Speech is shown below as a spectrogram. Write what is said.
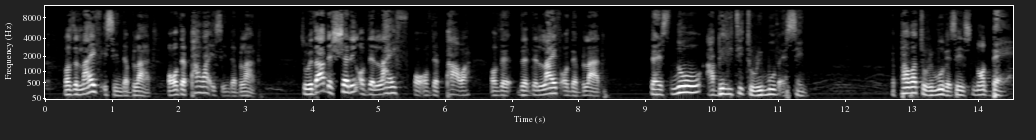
because the life is in the blood, or the power is in the blood. So without the shedding of the life or of the power, of the, the, the life or the blood, there is no ability to remove a sin. The power to remove a sin is not there.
